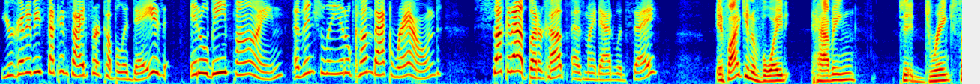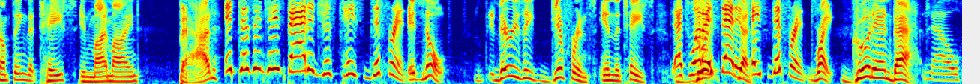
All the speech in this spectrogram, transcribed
You're going to be stuck inside for a couple of days. It'll be fine. Eventually it'll come back around. Suck it up, buttercup, as my dad would say. If I can avoid having to drink something that tastes, in my mind, bad, It doesn't taste bad, it just tastes different. it no, there is a difference in the taste. That's what I said. It yes, tastes different. right, good and bad, No.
